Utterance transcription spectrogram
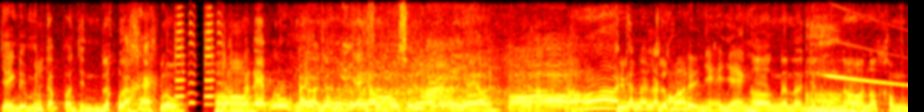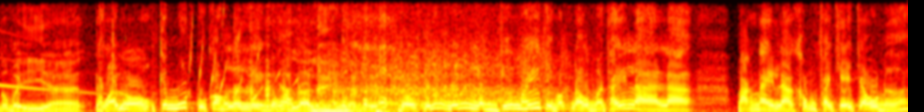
trang điểm make up á nhìn rất là khác luôn. Rất là đẹp luôn đây Dạ, giống nhìn như vậy không? Xinh. xinh má Dạ, như đúng vậy không? Dạ. đó Nhưng cho nên là lúc con đó thì nhẹ nhàng hơn nên là nhìn nó nó không có bị ờ, là quá cái, lố. cái mút của con lên liền đúng Dạ, không? lên liền lên liền. Rồi đến đến lần thứ mấy thì bắt đầu mà thấy là là bạn này là không phải trẻ trâu nữa?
